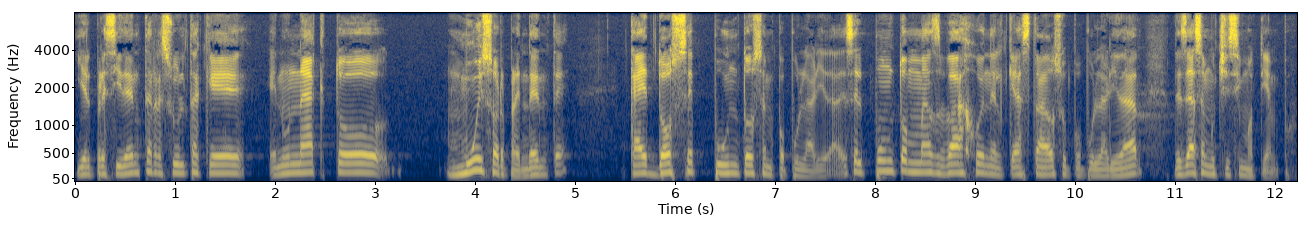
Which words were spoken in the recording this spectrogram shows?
Y el presidente resulta que en un acto muy sorprendente cae 12 puntos en popularidad. Es el punto más bajo en el que ha estado su popularidad desde hace muchísimo tiempo.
